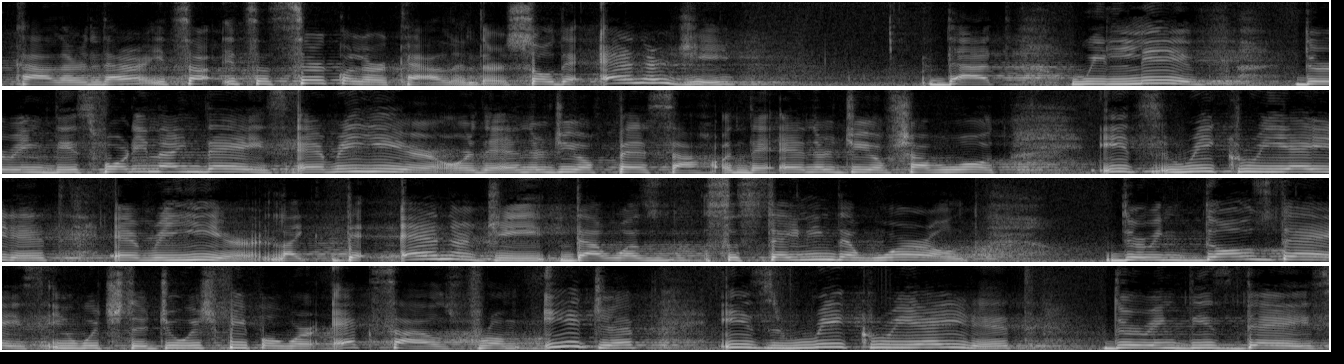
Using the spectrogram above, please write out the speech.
calendar, it's a, it's a circular calendar. So the energy that we live during these 49 days every year, or the energy of Pesach and the energy of Shavuot, it's recreated every year. Like the energy that was sustaining the world during those days in which the Jewish people were exiled from Egypt is recreated during these days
